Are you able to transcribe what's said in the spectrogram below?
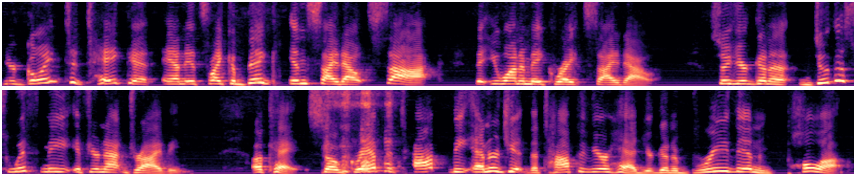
you're going to take it and it's like a big inside out sock that you want to make right side out. So you're going to do this with me if you're not driving. Okay, so grab the top, the energy at the top of your head. You're going to breathe in and pull up.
